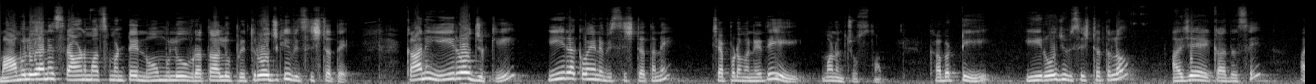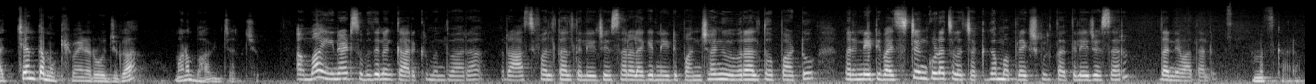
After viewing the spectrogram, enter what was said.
మామూలుగానే శ్రావణ మాసం అంటే నోములు వ్రతాలు ప్రతిరోజుకి విశిష్టతే. కానీ ఈ రోజుకి ఈ రకమైన విశిష్టతని చెప్పడం అనేది మనం చూస్తాం. కాబట్టి ఈ రోజు విశిష్టతలో అజయ ఏకాదశి అత్యంత ముఖ్యమైన రోజుగా మనం భావించవచ్చు. అమ్మ ఈనాటి శుభదినం కార్యక్రమం ద్వారా రాశి ఫలితాలు తెలియజేశారు. అలాగే నేటి పంచాంగ వివరాలతో పాటు మరి నేటి వైశిష్ట్యం కూడా చాలా చక్కగా మా ప్రేక్షకులకు తెలియజేశారు. ధన్యవాదాలు. నమస్కారం.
